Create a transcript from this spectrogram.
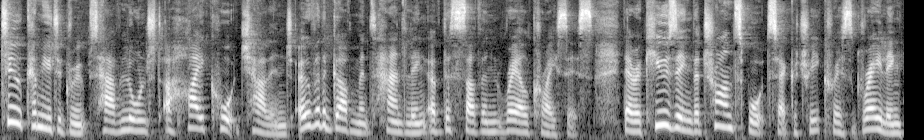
Two commuter groups have launched a High Court challenge over the government's handling of the Southern rail crisis. They're accusing the Transport Secretary, Chris Grayling,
